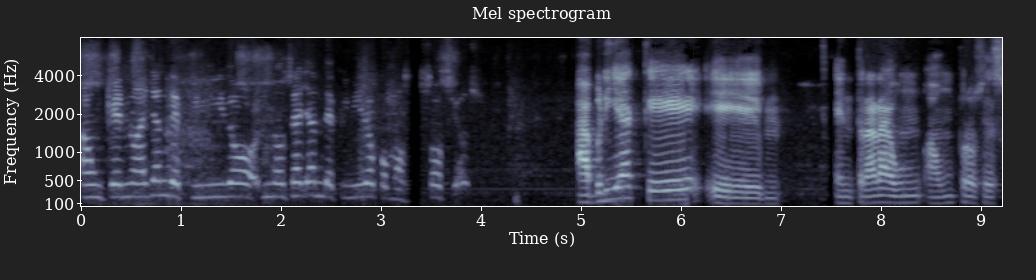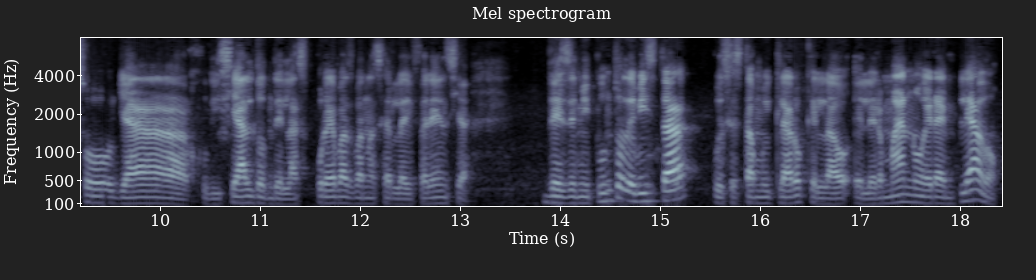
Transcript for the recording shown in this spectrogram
aunque no hayan definido, no se hayan definido como socios. Habría que eh, entrar a un, a un proceso ya judicial donde las pruebas van a hacer la diferencia. Desde mi punto de vista, pues está muy claro que el hermano era empleado,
